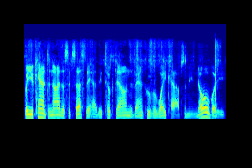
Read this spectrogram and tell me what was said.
but you can't deny the success they had. They took down the Vancouver Whitecaps. I mean, nobody,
